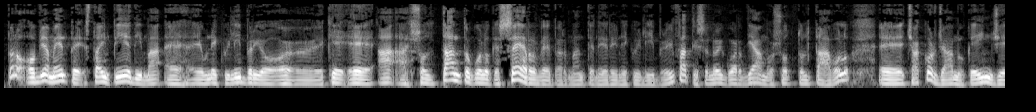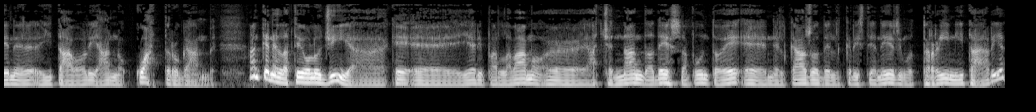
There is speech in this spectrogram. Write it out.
però ovviamente sta in piedi ma è, è un equilibrio eh, che è, ha soltanto quello che serve per mantenere in equilibrio, infatti se noi guardiamo sotto il tavolo eh, ci accorgiamo che in genere i tavoli hanno 4 gambe, anche nella teologia che eh, ieri parlavamo eh, accennavamo accennando ad essa appunto è, è nel caso del cristianesimo trinitaria,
